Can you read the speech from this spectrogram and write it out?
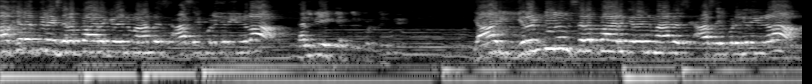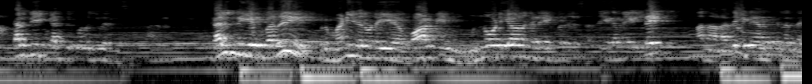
ஆகிரத்திலே சிறப்பா இருக்க வேண்டும் ஆசைப்படுகிறீர்களா? கல்வியை கற்றுக்கொள்ளுங்கள். யார் இரண்டிலும் சிறப்பா இருக்க வேண்டும் ஆசைப்படுகிறீர்களா? கல்வியை கற்றுக்கொள்ளுங்கள் கல்வி என்பது ஒரு மனிதனுடைய வாழ்வின் முன்னோடியான நிலை என்பதில் சந்தேகமே இல்லை. ஆனால் அதே நேரத்தில் அந்த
